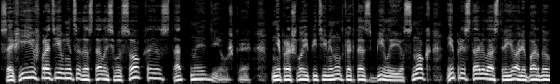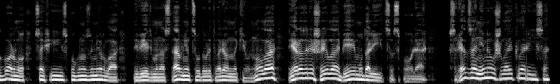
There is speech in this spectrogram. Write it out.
Софии в противнице досталась высокая, статная девушка. Не прошло и пяти минут, как та сбила ее с ног и приставила острие алебарды к горлу. София испуганно замерла. Ведьма-наставница удовлетворенно кивнула и разрешила обеим удалиться с поля. Вслед за ними ушла и Клариса.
